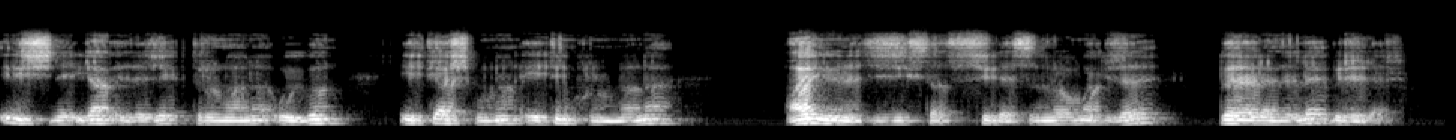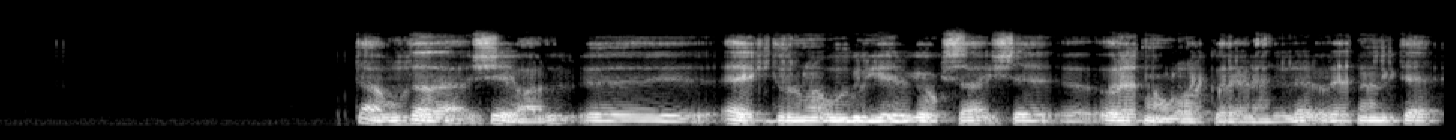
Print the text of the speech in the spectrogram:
il içinde ilan edilecek durumlarına uygun ihtiyaç bulunan eğitim kurumlarına aynı yöneticilik statüsüyle sınırlı olmak üzere görevlendirilebilirler. Tabi burada da şey vardır. Eee eğer ki durumuna uygun yeri yoksa işte e, öğretmen olarak görevlendirirler. Öğretmenlikte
